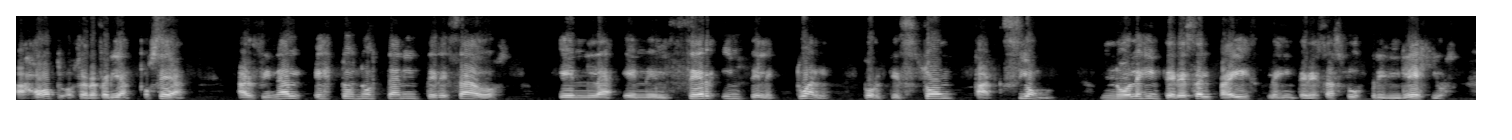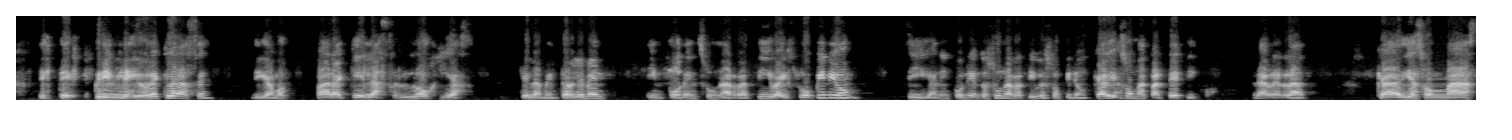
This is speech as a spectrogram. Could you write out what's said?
a Hobbes, o se refería, o sea, al final estos no están interesados en, la, en el ser intelectual, porque son facción, no les interesa el país, les interesa sus privilegios, este privilegio de clase, digamos, para que las logias que lamentablemente imponen su narrativa y su opinión, sigan imponiendo su narrativa y su opinión. Cada día son más patéticos, la verdad. Cada día son más...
